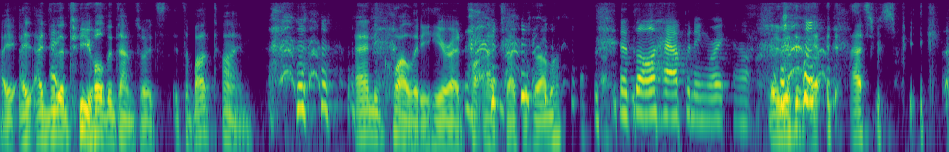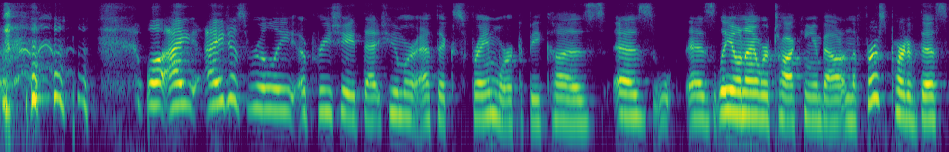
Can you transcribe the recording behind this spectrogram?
I, I, I do I, that to you all the time, so it's it's about time. and equality here at at Psychodrama. it's all happening right now. As we speak. Well, I I just really appreciate that humor ethics framework because as as Leo and I were talking about in the first part of this,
